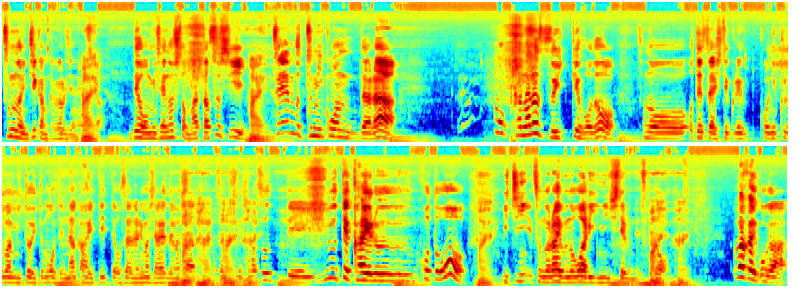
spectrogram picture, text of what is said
積むのに時間かかるじゃないですか、でお店の人待たすし、はい。全部積み込んだら、もう必ず一定ほど、そのお手伝いしてくれる子に車見といてもうて中入っていってお世話になりました。ありがとうございました、はいはいお先失礼しますって言うて帰ることをはい一日そのライブの終わりにしてるんですけど、若い子が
